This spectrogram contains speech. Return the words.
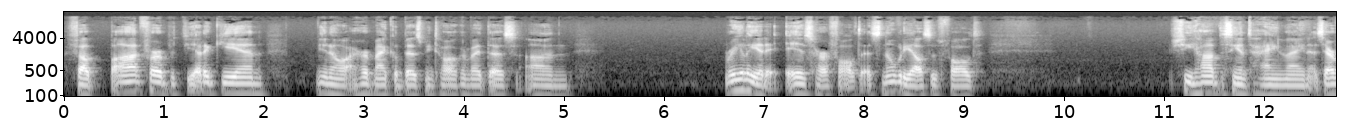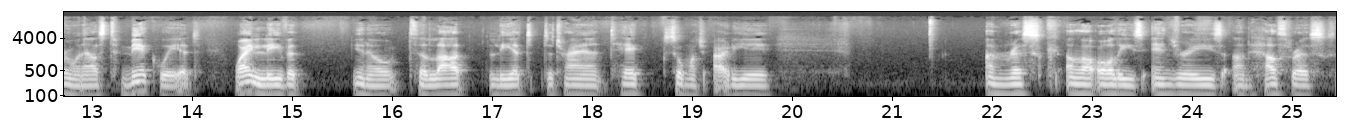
I felt bad for her, but yet again, you know, I heard Michael Bisping talking about this, and really it is her fault. It's nobody else's fault. She had the same timeline as everyone else to make weight. Why leave it, you know, to that late to try and take so much out of you? and risk a lot all these injuries and health risks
